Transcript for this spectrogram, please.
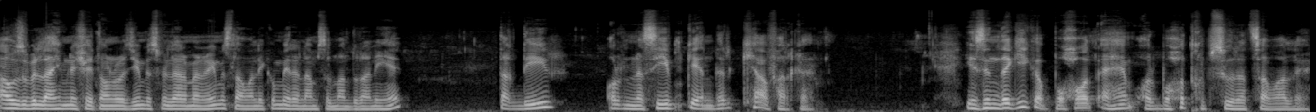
आउज़बिल्लिमिनशैतरजीम बसमीम मेरा नाम सलमान दुरानी है। तकदीर और नसीब के अंदर क्या फ़र्क है? ये ज़िंदगी का बहुत अहम और बहुत खूबसूरत सवाल है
